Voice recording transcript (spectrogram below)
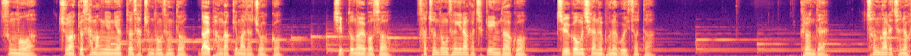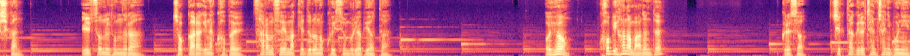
숙모와 중학교 3학년이었던 사촌 동생도 날 반갑게 맞아주었고 집도 넓어서 사촌 동생이랑 같이 게임도 하고 즐거운 시간을 보내고 있었다. 그런데 첫날의 저녁 시간 일손을 돕느라 젓가락이나 컵을 사람 수에 맞게 늘어놓고 있을 무렵이었다. 어, 형, 컵이 하나 많은데? 그래서 식탁 위를 찬찬히 보니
